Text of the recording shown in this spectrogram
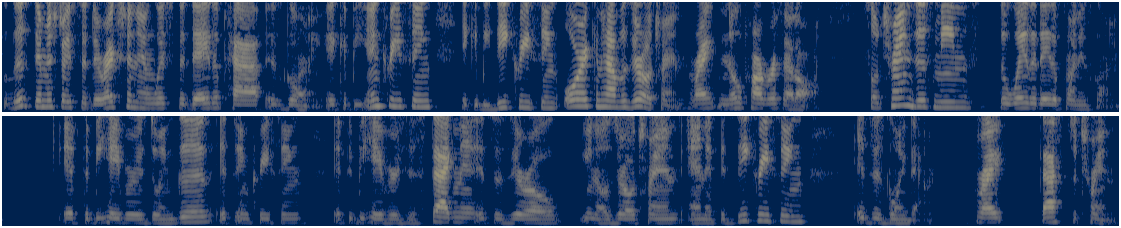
So this demonstrates the direction in which the data path is going. It could be increasing, it could be decreasing, or it can have a zero trend, right? No progress at all. So trend just means the way the data point is going. If the behavior is doing good, it's increasing. If the behavior is stagnant, it's a zero, you know, zero trend. And if it's decreasing, it's just going down, right? That's the trend,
